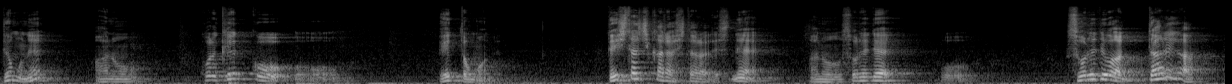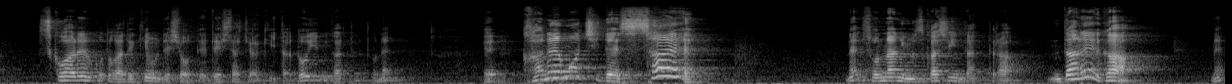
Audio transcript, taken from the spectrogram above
でもねあのこれ結構えっと思うんだ弟子たちからしたらですねあのそれでそれでは誰が救われることができるんでしょうって弟子たちは聞いたどういう意味かというとねえ金持ちでさえね、そんなに難しいんだったら誰が、ね、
